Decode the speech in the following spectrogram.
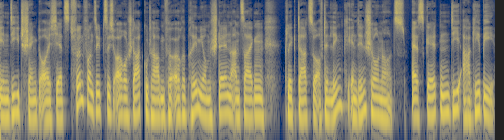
Indeed schenkt euch jetzt 75 Euro Startguthaben für eure Premium-Stellenanzeigen. Klickt dazu auf den Link in den Show Notes. Es gelten die AGB.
